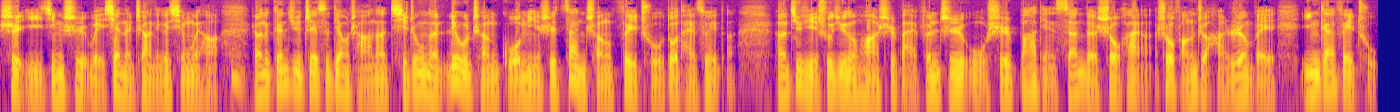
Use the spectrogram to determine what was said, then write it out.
是已经是违宪的这样的一个行为哈。然后呢，根据这次调查呢，其中呢六成国民是赞成废除堕胎罪的。呃，具体数据的话是百分之五十八点三的受害啊受访者哈认为应该废除，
